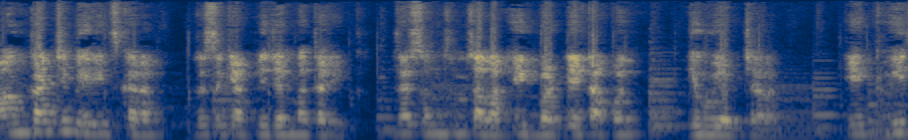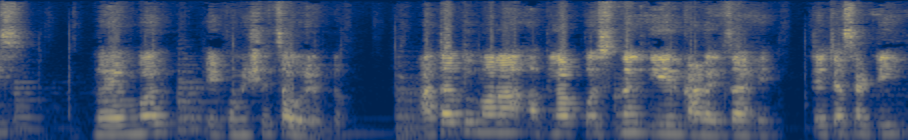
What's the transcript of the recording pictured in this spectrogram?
अंकांची बेरीज करा जसं की आपली जन्मतारीख. जर समजून चला एक बर्थ डेट आपण घेऊया विचारात. एकवीस नोव्हेंबर एकोणीशे चौऱ्याण्णव. आता तुम्हाला आपला पर्सनल इयर काढायचा आहे. त्याच्यासाठी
